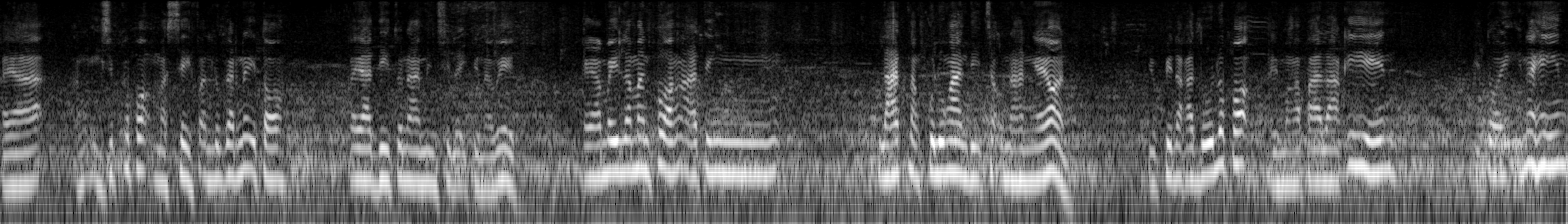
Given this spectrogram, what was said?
Kaya ang isip ko po, mas safe ang lugar na ito, kaya dito namin sila itinawid. Kaya may laman po ang ating lahat ng kulungan dito sa unahan ngayon. Yung pinakadulo po ay mga palakihin. Ito ay inahin.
